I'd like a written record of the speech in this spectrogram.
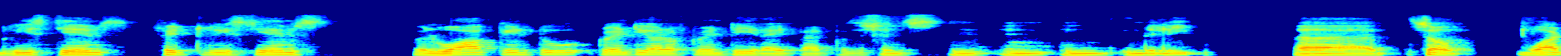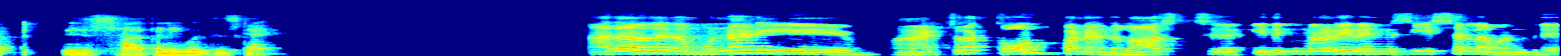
Reece James, fit Reece James, will walk into 20 out of 20 right back positions in, in, in, in the league. Uh, so, what is happening with this guy? அதாவது நான் முன்னாடி ஆக்சுவலா கவுண்ட் பண்ணேன் அந்த லாஸ்ட் இதுக்கு முன்னாடி ரெண்டு சீசன்ல வந்து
